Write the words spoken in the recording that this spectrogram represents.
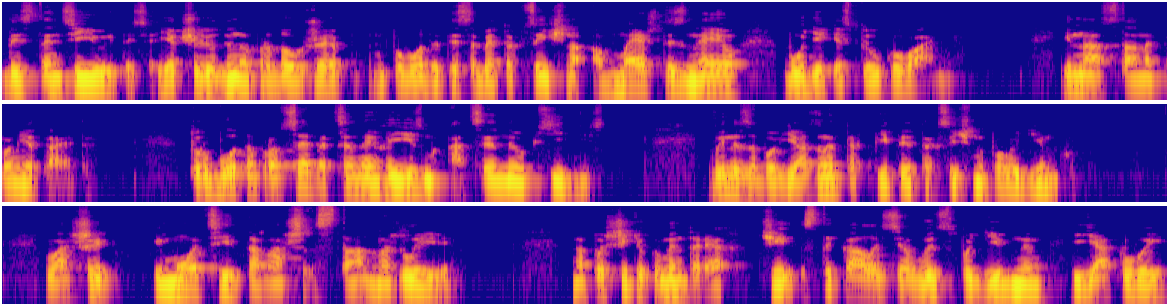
дистанціюйтеся. Якщо людина продовжує поводити себе токсично, обмежте з нею будь-яке спілкування. І наостанок пам'ятайте: турбота про себе це не егоїзм, а це необхідність. Ви не зобов'язані терпіти токсичну поведінку. Ваші емоції та ваш стан важливі. Напишіть у коментарях, чи стикалися ви з подібним і як ви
